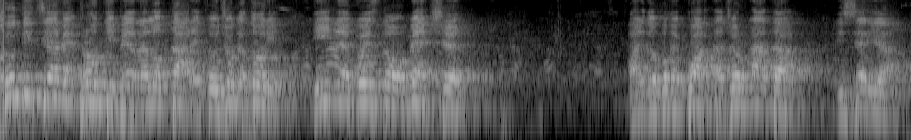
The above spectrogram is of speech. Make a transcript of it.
Tutti insieme pronti per lottare con i giocatori in questo match. Valido come quarta giornata di Serie A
